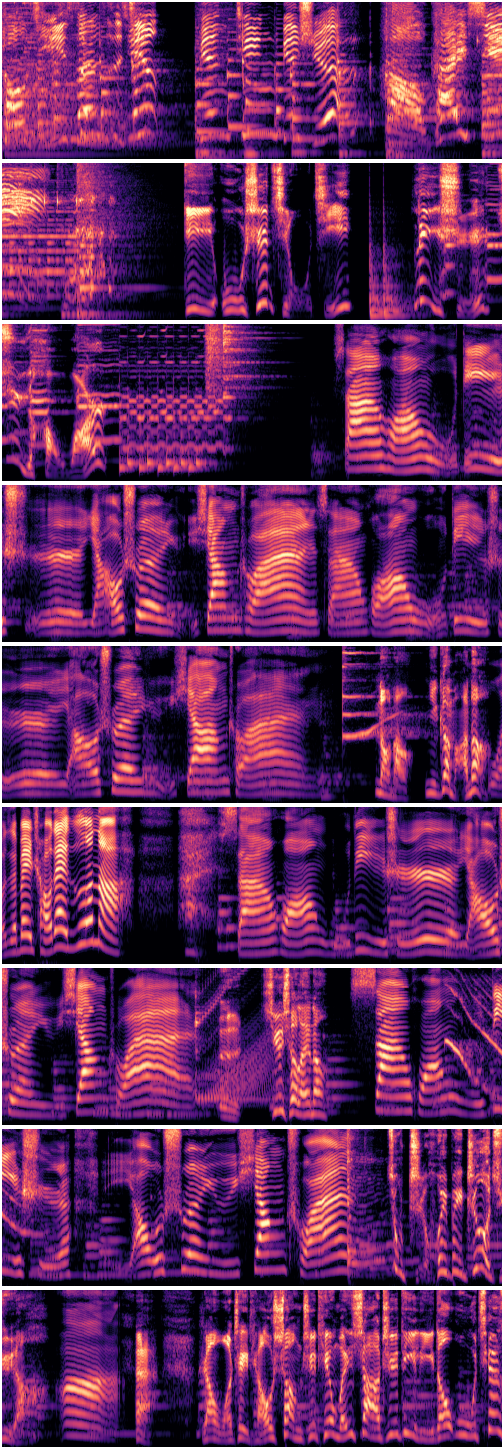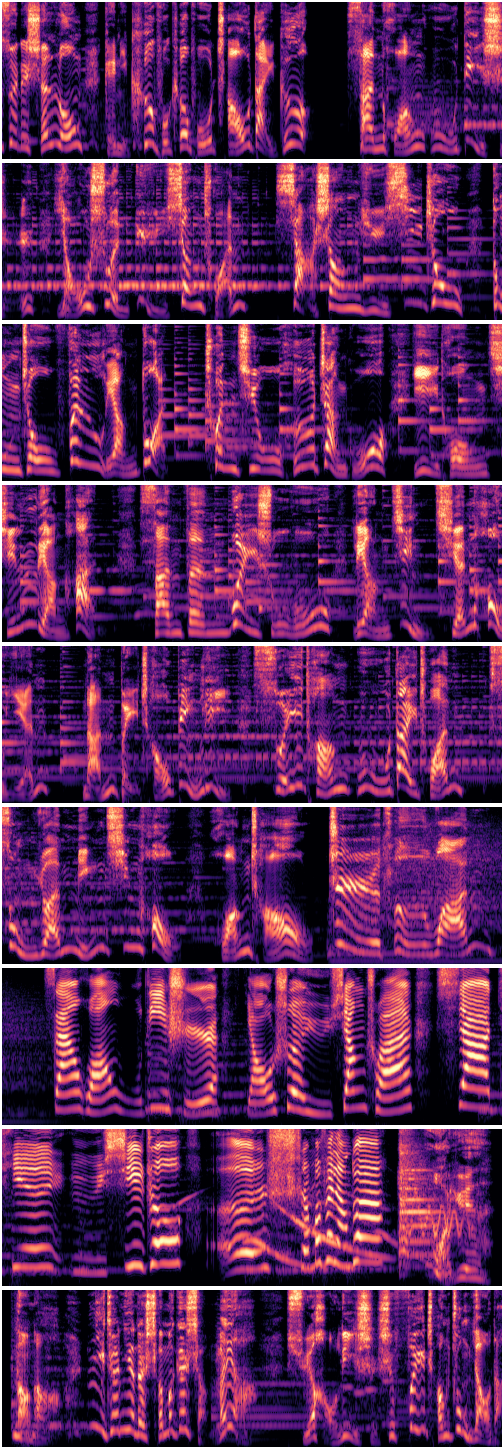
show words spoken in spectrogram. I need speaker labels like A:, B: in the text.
A: 超级三字经，边听边学，好开心。
B: 第五十九集，历史巨好玩儿。
C: 三皇五帝史，尧舜禹相传。三皇五帝史，尧舜禹相传。
B: 闹闹，你干嘛呢？
C: 我在背朝代歌呢。唉，三皇五帝史，尧舜禹相传。
B: 呃，接下来呢？
C: 三皇五帝史，尧舜禹相传。
B: 就只会背这句啊？
C: 嗯。
B: 嘿，让我这条上知天文下知地理的五千岁的神龙给你科普科普朝代歌。三皇五帝史，尧舜禹相传。夏商与西周，东周分两段。春秋和战国，一统秦两汉。三分魏蜀吴，两晋前后延。南北朝并立，隋唐五代传。宋元明清后，皇朝至此完。
C: 三皇五帝史，尧舜禹相传。夏天与西周，呃，什么分两段？
B: 我晕，闹闹，你这念的什么跟什么呀？学好历史是非常重要的。《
